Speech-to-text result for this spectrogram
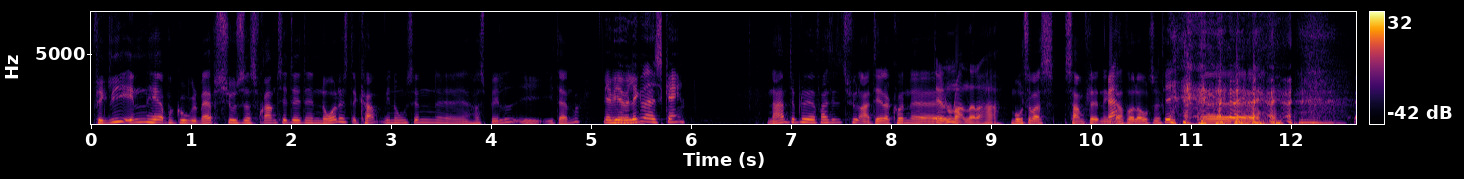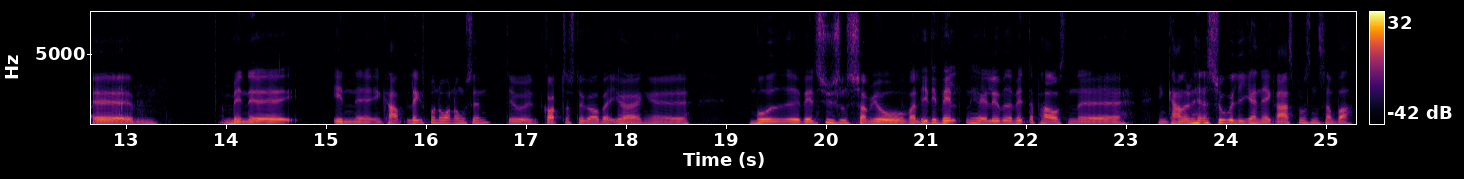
fik lige inden her på Google Maps shoot os frem til, at det er den nordligste kamp, vi nogensinde øh, har spillet i, i Danmark. Ja, vi har vel ikke været i Skagen? Nej, men det blev jeg faktisk lidt i tvivl. Nej, det er der kun... Øh, det er nogle andre, der har. Motorvejssammenflætning, ja. der har fået lov til. øh, øh, men øh, en, øh, en kamp længst på nord nogensinde. Det er jo et godt der stykke op af i Høring. Øh, mod øh, Vendsyssel, som jo var lidt i vælten her i løbet af vinterpausen. Øh, en gammel ven af Superligaen, Erik Rasmussen, som var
